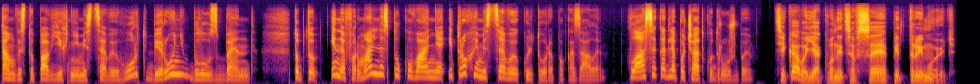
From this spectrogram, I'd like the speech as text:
там виступав їхній місцевий гурт «Бірунь Блуз Бенд». Тобто і неформальне спілкування, і трохи місцевої культури показали. Класика для початку дружби. Цікаво, як вони це все підтримують.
